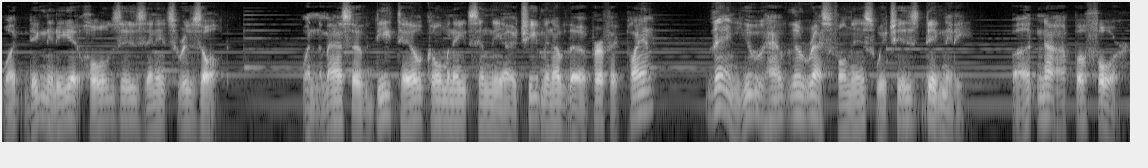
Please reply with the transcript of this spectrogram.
What dignity it holds is in its result. When the mass of detail culminates in the achievement of the perfect plan, then you have the restfulness which is dignity, but not before.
